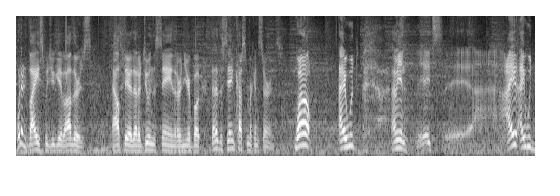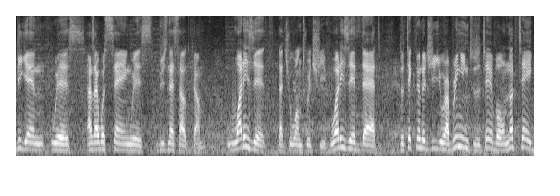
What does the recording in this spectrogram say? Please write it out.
What advice would you give others out there that are doing the same, that are in your boat, that have the same customer concerns? Well, I would, I mean, it's, I, I would begin with, as I was saying, with business outcome. What is it that you want to achieve? What is it that the technology you are bringing to the table not take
